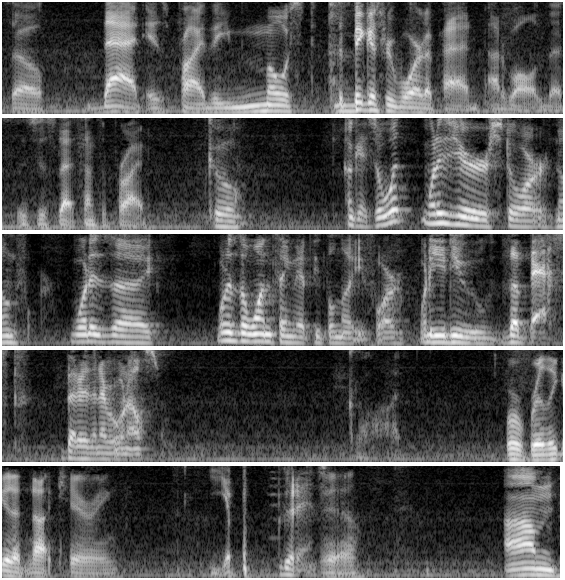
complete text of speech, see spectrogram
So that is probably the most, the biggest reward I've had out of all of this. Is just that sense of pride. Cool. Okay, so what what is your store known for? What is uh what is the one thing that people know you for? What do you do the best, better than everyone else? God. We're really good at not caring. Yep. Good answer. Yeah. Um,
